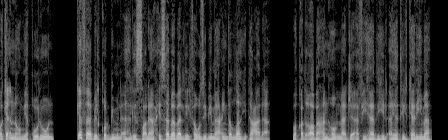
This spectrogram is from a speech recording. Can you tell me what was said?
وكأنهم يقولون كفى بالقرب من أهل الصلاح سببا للفوز بما عند الله تعالى. وقد غاب عنهم ما جاء في هذه الآية الكريمة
